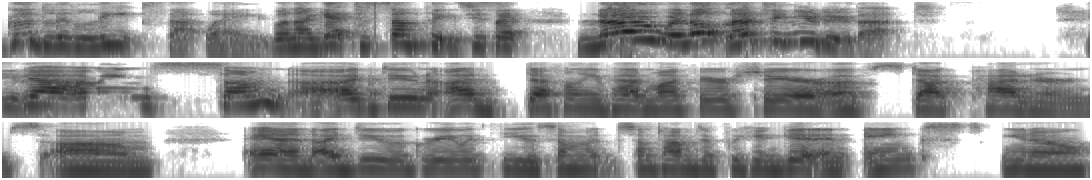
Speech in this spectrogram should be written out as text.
good little leaps that way. When I get to something, it's just like, no, we're not letting you do that. You know? Yeah, I mean, some I do. I definitely have had my fair share of stuck patterns. Um, and I do agree with you. Some sometimes if we can get an angst, you know,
